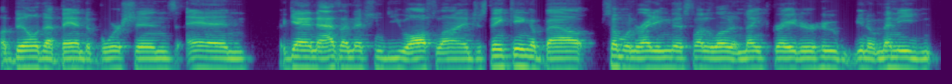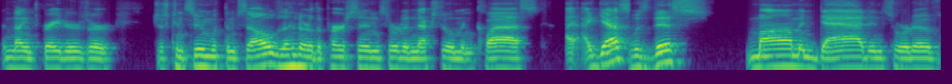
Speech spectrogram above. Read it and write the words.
a bill that banned abortions. And again, as I mentioned to you offline, just thinking about someone writing this, let alone a ninth grader who, you know, many ninth graders are just consumed with themselves and or the person sort of next to them in class. I, I guess was this mom and dad and sort of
